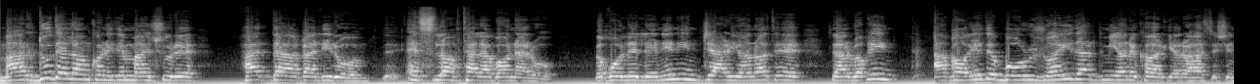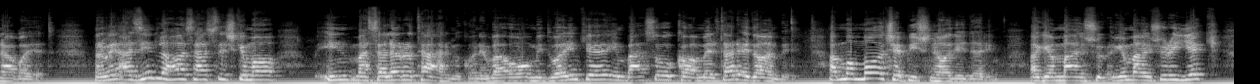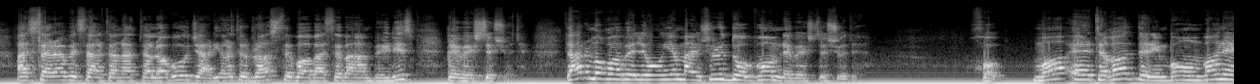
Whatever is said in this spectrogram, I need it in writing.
مردود اعلام کنید این منشور حد اقلی رو اصلاح طلبانه رو. به قول لنین این جریانات در واقع این عقاید برجوهایی در میان کارگرها هستش این عقاید. بنابراین از این لحاظ هستش که ما این مسئله رو طرح می‌کنیم و امیدواریم که این بحث رو کاملتر ادامه بدیم. اما ما چه پیشنهادی داریم؟ اگر منشور یه منشور یک از طرف سلطنت طلبه و جریانات راست وابسته به امپریالیسم نوشته شده. در مقابل اون یه منشور دوم نوشته شده. خب ما اعتقاد داریم به عنوان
